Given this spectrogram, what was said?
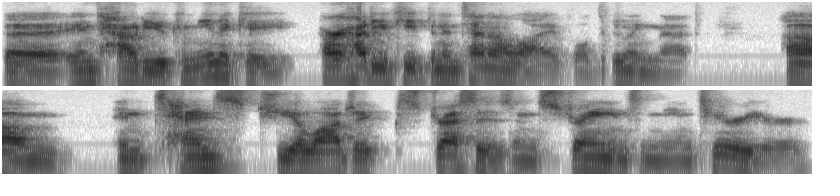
uh, and how do you communicate, or how do you keep an antenna alive while doing that? Um, intense geologic stresses and strains in the interior,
